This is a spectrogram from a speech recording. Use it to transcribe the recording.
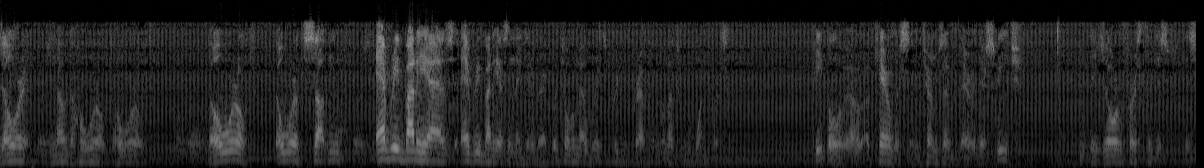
The Zohar, no, the whole world, the whole world, the whole world, the whole world. Sudden, everybody has, everybody has a negative rep. We're talking about where it's pretty prevalent. Well, that's one person. People are, are careless in terms of their, their speech. The Zohar refers to this this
